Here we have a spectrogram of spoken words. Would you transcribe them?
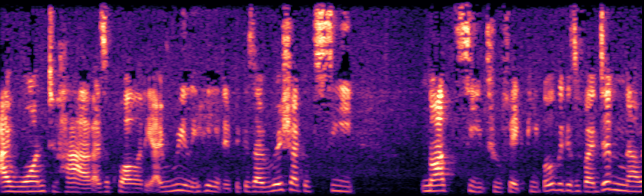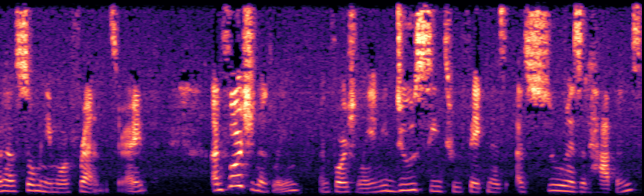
I want to have as a quality. I really hate it because I wish I could see not see through fake people because if I didn't, I would have so many more friends, right? Unfortunately, unfortunately, we do see through fakeness as soon as it happens.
